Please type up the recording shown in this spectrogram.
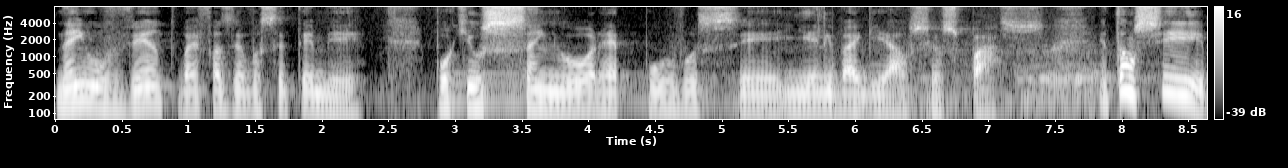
nem o vento vai fazer você temer, porque o Senhor é por você e Ele vai guiar os seus passos. Então, se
